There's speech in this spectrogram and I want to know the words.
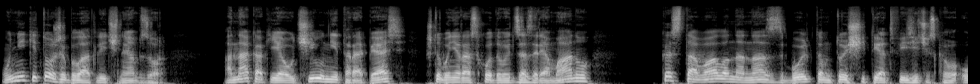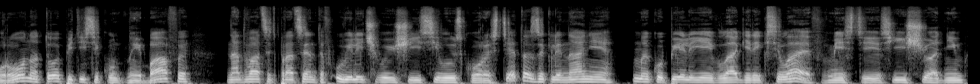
У Ники тоже был отличный обзор – она, как я учил, не торопясь, чтобы не расходовать зазря ману, кастовала на нас с Больтом то щиты от физического урона, то пятисекундные бафы, на 20% увеличивающие силу и скорость. Это заклинание мы купили ей в лагере Ксилаев вместе с еще одним,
